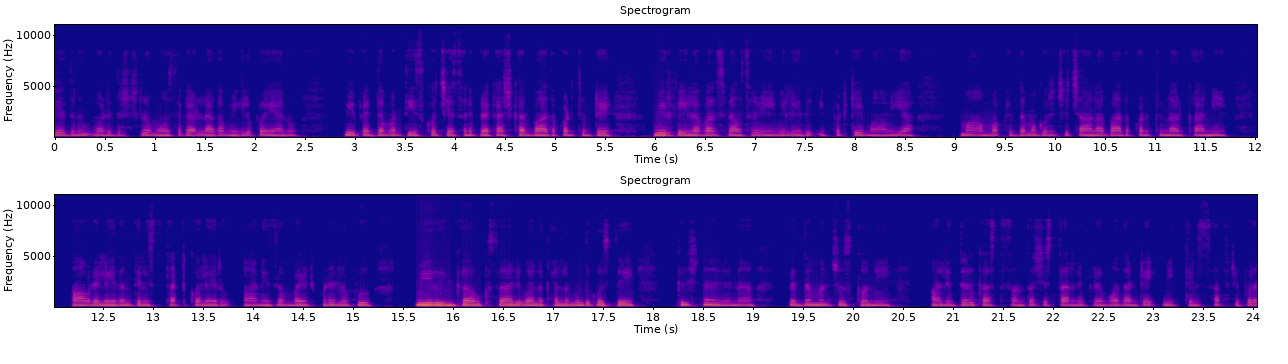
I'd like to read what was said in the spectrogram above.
చేదును వాడి దృష్టిలో మోసగాడిలాగా మిగిలిపోయాను. మీ పెద్దమ్మని తీసుకొచ్చేసని ప్రకాష్ గారు బాధపడుతుంటే మీరు ఫీలవ్వాల్సిన అవసరం ఏమీ లేదు. ఇప్పటికే మావయ్య మా అమ్మ పెద్దమ్మ గురించి చాలా బాధపడుతున్నారు. కానీ ఆవిడ లేదని తెలిస్తే తట్టుకోలేరు. ఆ నిజం బయటపడేలోపు మీరు ఇంకా ఒకసారి వాళ్ళ కళ్ళ ముందుకు వస్తే కృష్ణ పెద్దమ్మని చూసుకొని వాళ్ళిద్దరూ కాస్త సంతోషిస్తారని ప్రమోద్ అంటే మీకు తెలుసా త్రిపుర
